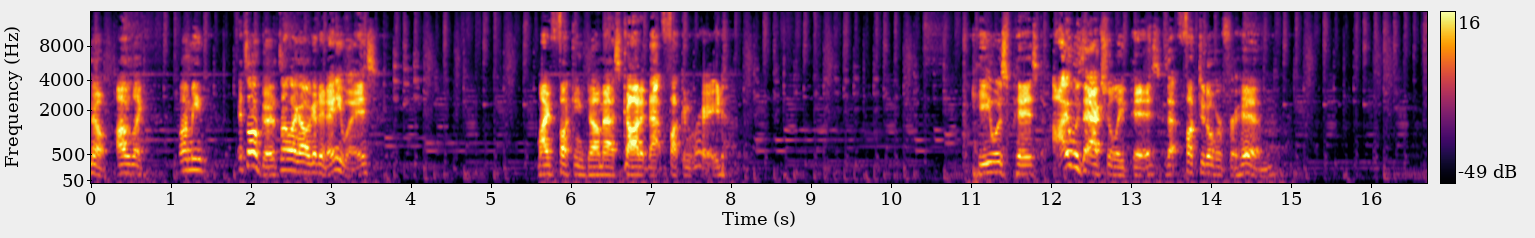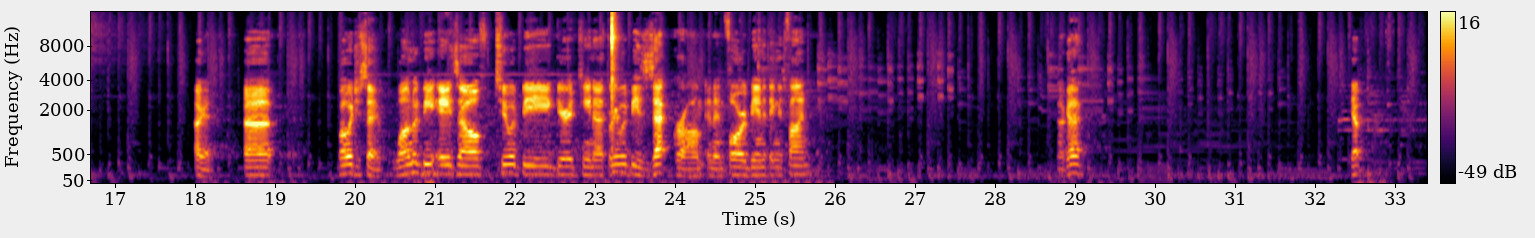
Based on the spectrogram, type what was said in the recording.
no, I was like, well, I mean, it's all good. It's not like I'll get it anyways. My fucking dumbass got it that fucking raid. He was pissed. I was actually pissed because that fucked it over for him. Okay. Uh, what would you say? One would be Azelf, two would be Giratina, three would be Zekrom, and then four would be anything is fine? Okay. Yep.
